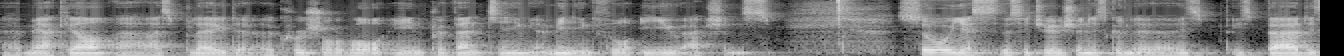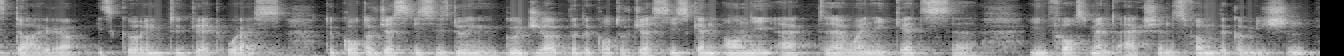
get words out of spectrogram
uh Merkel uh, has played a, crucial role in preventing uh, meaningful EU actions. So yes, the situation is gonna is is bad, is dire. It's going to get worse. The Court of Justice is doing a good job, but the Court of Justice can only act when it gets enforcement actions from the Commission.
